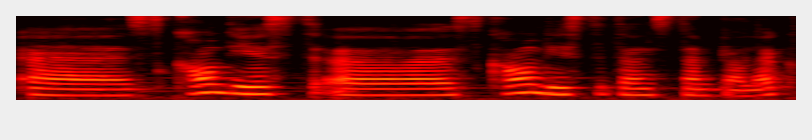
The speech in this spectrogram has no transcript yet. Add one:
e, skąd jest, e, skąd jest ten stempelek.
